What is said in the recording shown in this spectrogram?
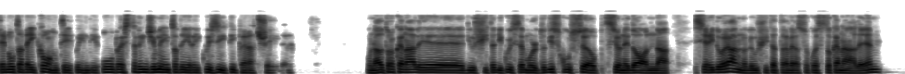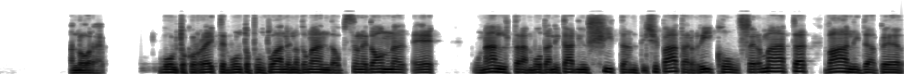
tenuta dei conti, quindi un restringimento dei requisiti per accedere. Un altro canale di uscita di cui si è molto discusso è Opzione Donna si ridurranno le uscite attraverso questo canale? Allora, molto corretta e molto puntuale la domanda. Opzione donna è un'altra modalità di uscita anticipata, riconfermata, valida per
